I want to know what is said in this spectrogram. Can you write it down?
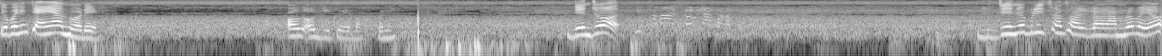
त्यो पनि त्यहीँ हाल्नु अरे अघि अघिको भएको पनि डेन्जो डेन्जो ब्रिजमा चढेर राम्रो भयो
